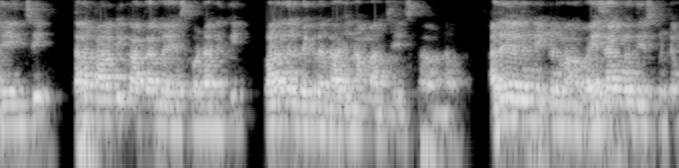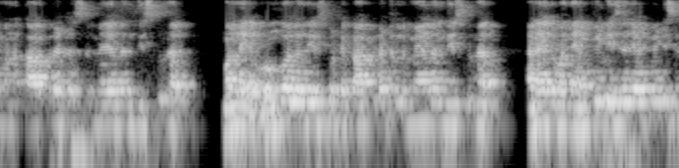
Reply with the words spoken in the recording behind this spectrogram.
చేయించి తన పార్టీ ఖాతాల్లో వేసుకోవడానికి వాళ్ళందరి దగ్గర రాజీనామాలు చేయిస్తా ఉన్నారు. అదే విధంగా ఇక్కడ మనం వైజాగ్లో తీసుకుంటే మన కార్పొరేటర్స్ మేయర్లను తీసుకున్నారు. మొన్న ఒంగోలు తీసుకుంటే కార్పొరేటర్లు మేయర్లను తీసుకున్నారు. అనేక మంది ఎంపీటీసీ జడ్పీటీసీ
